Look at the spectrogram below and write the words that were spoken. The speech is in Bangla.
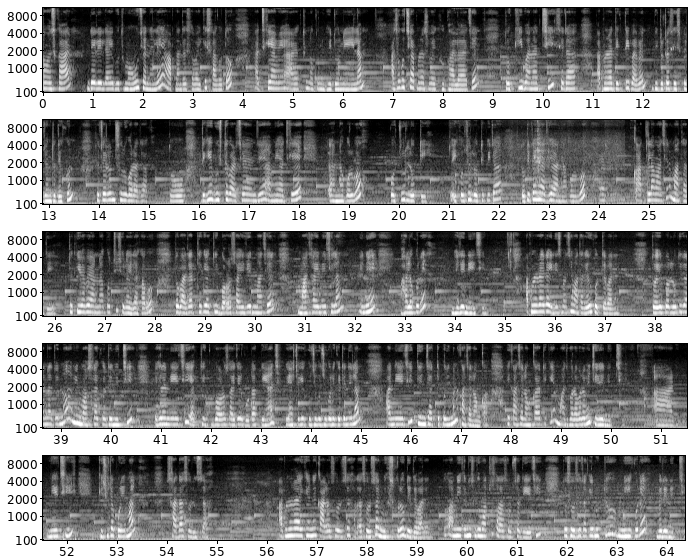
নমস্কার ডেলি লাইভ উইথ মহু চ্যানেলে আপনাদের সবাইকে স্বাগত। আজকে আমি আর একটি নতুন ভিডিও নিয়ে এলাম। আশা করছি আপনারা সবাই খুব ভালো আছেন। তো কি বানাচ্ছি সেটা আপনারা দেখতেই পাবেন। ভিডিওটা শেষ পর্যন্ত দেখুন। তো চলুন শুরু করা যাক। তো দেখেই বুঝতে পারছেন যে আমি আজকে রান্না করব কচুর লতি। তো এই কচুর লতি পিঠা লতিটা আমি আজকে রান্না করব। কাতলা মাছের মাথা দিয়ে। তো কীভাবে রান্না করছি সেটাই দেখাবো। তো বাজার থেকে একটি বড় সাইজের মাছের মাথা এনেছিলাম, এনে ভালো করে ভেজে নিয়েছি। আপনারা এটা ইলিশ মাছের মাথা দিয়েও করতে পারেন। তো এরপর লুটি রান্নার জন্য আমি মশলা কেটে নিচ্ছি। এখানে নিয়েছি একটি বড় সাইজের গোটা পেঁয়াজ। পেঁয়াজটাকে কুচি কুচি করে কেটে নিলাম। আর নিয়েছি তিন চারটে পরিমাণ কাঁচা লঙ্কা। এই কাঁচা লঙ্কাটিকে মাছ বরাবর আমি চিড়ে নিচ্ছি। আর নিয়েছি কিছুটা পরিমাণ সাদা সরিষা। আপনারা এখানে কালো সরষে, সাদা সরষা মিক্স করেও দিতে পারেন। তো আমি এখানে শুধুমাত্র সাদা সরষা দিয়েছি। তো সরষেটাকে আমি একটু মিহি করে বেড়ে নিচ্ছি।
